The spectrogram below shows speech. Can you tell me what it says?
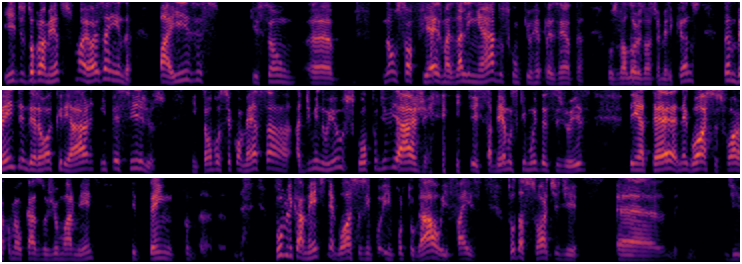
e desdobramentos maiores ainda. Países que são uh, não só fiéis, mas alinhados com o que representa os valores norte-americanos, também tenderão a criar empecilhos. Então você começa a diminuir o escopo de viagem. e sabemos que muitos desses juízes têm até negócios fora, como é o caso do Gilmar Mendes, que tem publicamente negócios em, em Portugal e faz toda sorte de. Uh, de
